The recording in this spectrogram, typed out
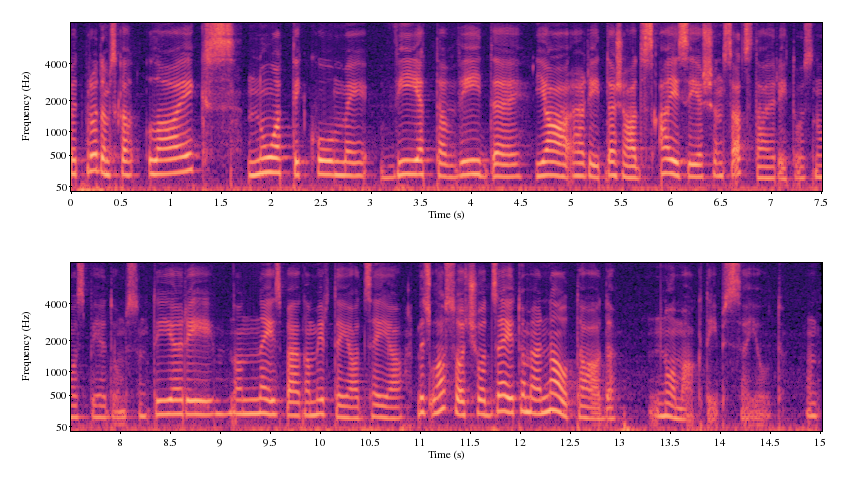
Bet, protams, ka laiks, notikumi, vieta, vide, jā, arī dažādas aiziešanas atstāja arī tos nospiedumus. Tie arī nu, neizbēgami ir tajā dzējā. Bet lasot šo dzēju, tomēr nav tāda nomāktības sajūta. Un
